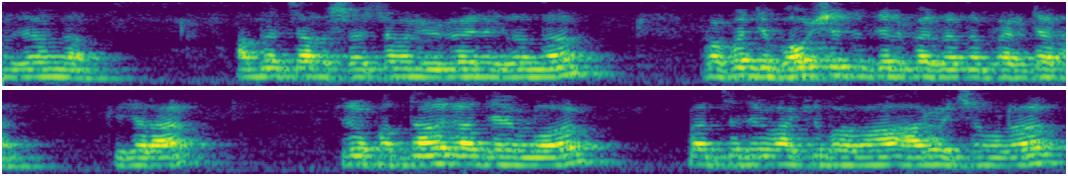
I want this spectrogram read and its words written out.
గ్రంథం. అందరం చాలా శ్రేష్టమైన విలువైన గ్రంథం. ప్రపంచ భవిష్యత్తును తెలిపే గ్రంథం ప్రకటన. చూసారా ఇరవై పద్నాలుగు అధ్యాయంలో మన వాక్య భాగం ఆరోచనలో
